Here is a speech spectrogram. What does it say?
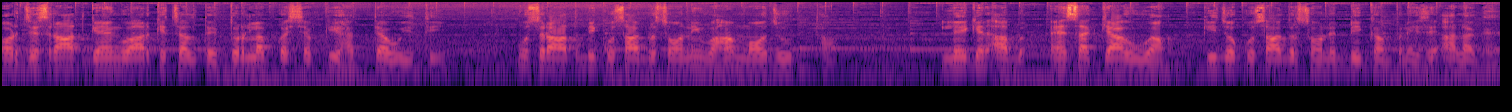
और जिस रात गैंगवार के चलते दुर्लभ कश्यप की हत्या हुई थी उस रात भी कुशाग्र सोनी वहाँ मौजूद था। लेकिन अब ऐसा क्या हुआ कि जो कुशाग्र सोनी डी कंपनी से अलग है?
